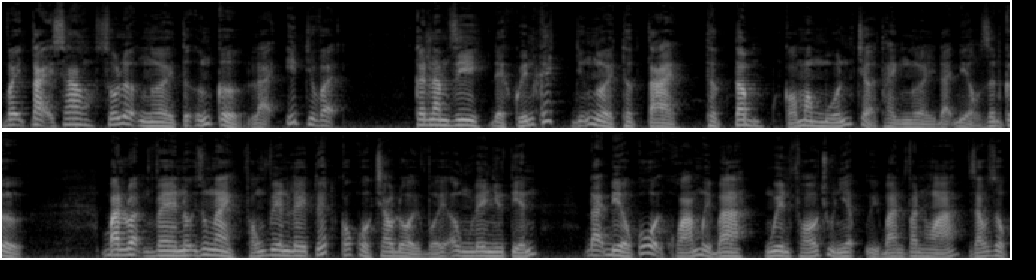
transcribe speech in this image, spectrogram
Vậy tại sao số lượng người tự ứng cử lại ít như vậy? Cần làm gì để khuyến khích những người thực tài, thực tâm có mong muốn trở thành người đại biểu dân cử – Bàn luận về nội dung này, phóng viên Lê Tuyết có cuộc trao đổi với ông Lê Như Tiến, đại biểu Quốc hội khóa 13, nguyên phó chủ nhiệm Ủy ban Văn hóa, Giáo dục,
